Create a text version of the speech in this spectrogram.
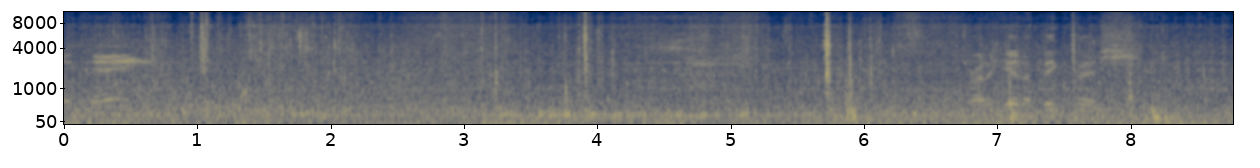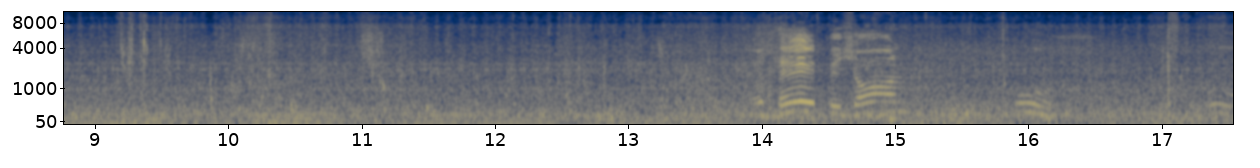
Okay. Try to get a big fish. Okay, fish on. Ooh. Ooh.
